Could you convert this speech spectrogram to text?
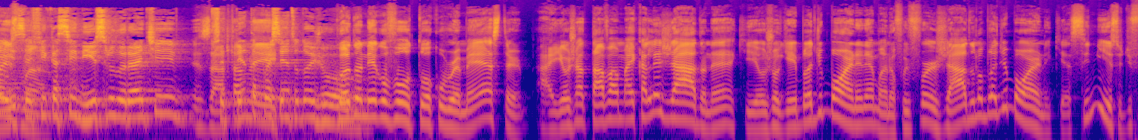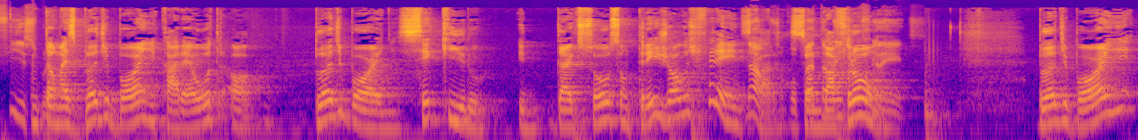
Aí você fica sinistro durante Exatamente. 70% do jogo. Quando o nego voltou com o remaster, aí eu já tava mais calejado, né? Que eu joguei Bloodborne, né, mano? Eu fui forjado no Bloodborne, que é sinistro, difícil. Então, Bloodborne. mas Bloodborne, cara, é outra, ó. Bloodborne, Sekiro e Dark Souls são três jogos diferentes, Não, cara. São da From. Diferentes. Bloodborne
